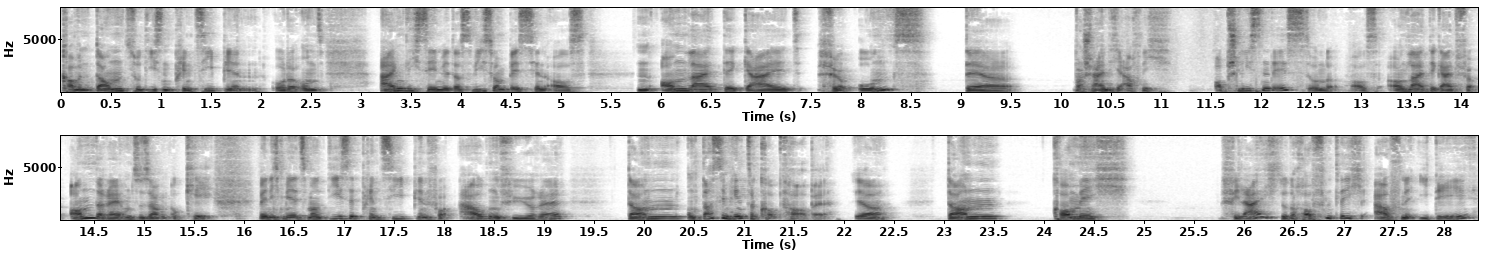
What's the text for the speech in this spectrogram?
kamen dann zu diesen Prinzipien, oder? Und eigentlich sehen wir das wie so ein bisschen als ein Anleiteguide für uns, der wahrscheinlich auch nicht abschließend ist und als Anleiteguide für andere, um zu sagen, okay, wenn ich mir jetzt mal diese Prinzipien vor Augen führe, dann, und das im Hinterkopf habe, ja, dann komme ich vielleicht oder hoffentlich auf eine Idee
